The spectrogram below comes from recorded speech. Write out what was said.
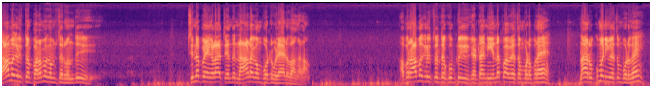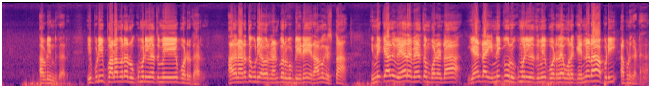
ராமகிருஷ்ண பரமஹம்சர் வந்து சின்ன பையங்களாக சேர்ந்து நாடகம் போட்டு விளையாடுவாங்களாம். அப்போ ராமகிருஷ்ணத்தை கூப்பிட்டு கேட்டால் நீ என்னப்பா வேஷம் போட போகிற நான் ருக்குமணி வேஷம் போடுவேன். அப்படின்னு இருக்கார் இப்படி பல முறை ருக்குமணி வேஷமே போட்டிருக்கார். அதை நடத்தக்கூடிய அவர் நண்பர் கூப்பிட்டு ராமகிருஷ்ணா இன்றைக்காவது வேறு வேஷம் போடண்டா. ஏன்டா இன்றைக்கும் ருக்குமணி வேஷமே போடுற? உனக்கு என்னடா அப்படி? அப்படின்னு கேட்டாங்க.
